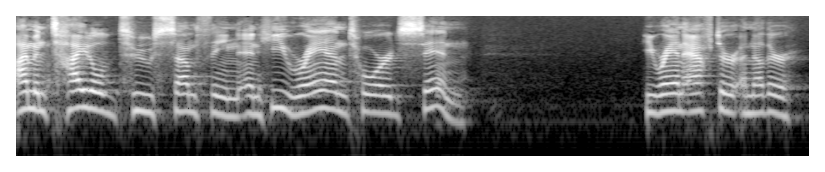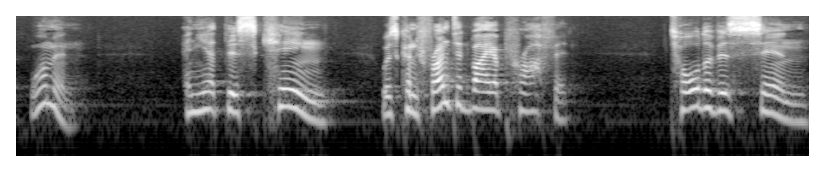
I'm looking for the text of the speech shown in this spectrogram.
I'm entitled to something, and he ran towards sin. He ran after another woman. And yet, this king was confronted by a prophet, told of his sin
